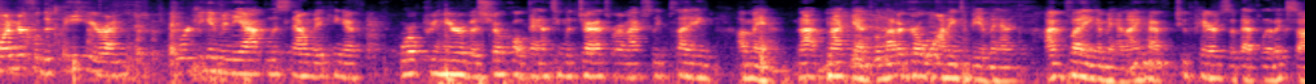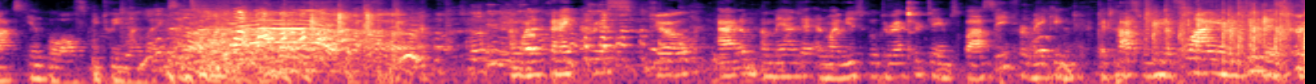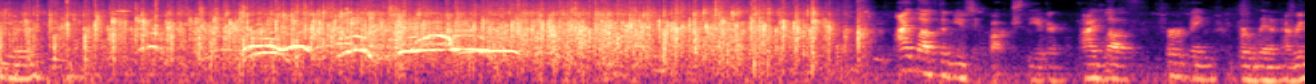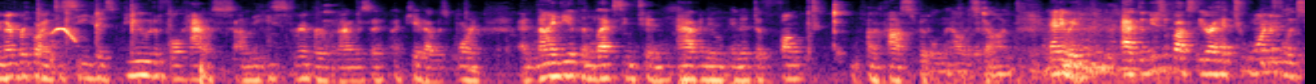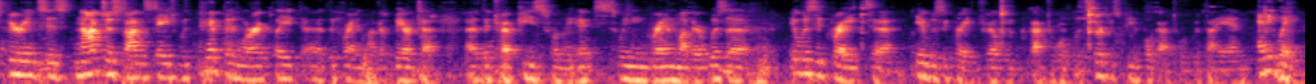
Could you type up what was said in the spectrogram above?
wonderful to be here. I'm working in Minneapolis now, making a world premiere of a show called Dancing with Jazz, where I'm actually playing a man. Not not yet, but not a girl wanting to be a man. I'm playing a man. I have two pairs of athletic socks in balls between my legs. I want to thank Chris, Joe, Adam, Amanda, and my musical director, James Bossy, for making it possible for me to fly in and do this for you. I love the Music Box Theater. I love Irving Berlin. I remember going to see his beautiful house on the East River when I was a, a kid. I was born at 90th and Lexington Avenue in a defunct uh, hospital. Now it's gone. Anyway, at the Music Box Theater, I had two wonderful experiences, not just on stage with Pippin, where I played uh, the grandmother Berthe, uh, the trapeze swimming, swinging grandmother. It was a, it was a great, uh, it was a great thrill. We got to work with circus people, got to work with Diane. Anyway,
